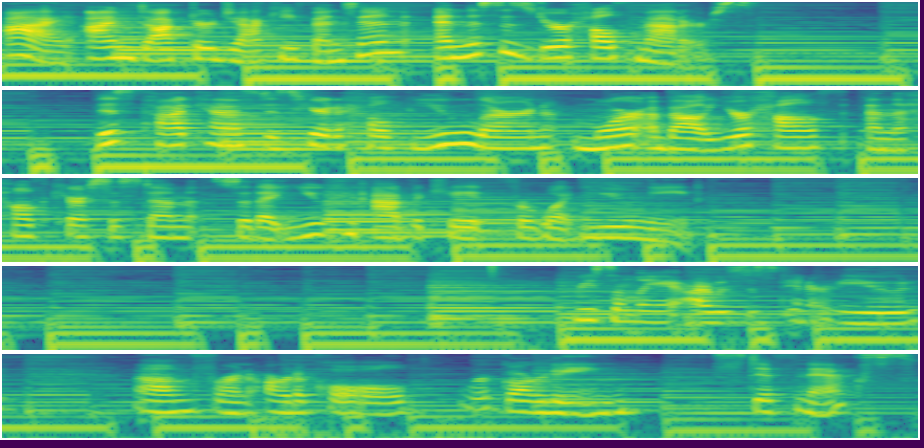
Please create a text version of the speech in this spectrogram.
Hi, I'm Dr. Jackie Fenton, and this is Your Health Matters. This podcast is here to help you learn more about your health and the healthcare system so that you can advocate for what you need. Recently, I was just interviewed um, for an article regarding stiff necks,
